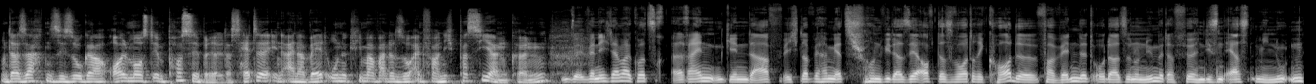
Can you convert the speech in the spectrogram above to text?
Und da sagten sie sogar almost impossible. Das hätte in einer Welt ohne Klimawandel so einfach nicht passieren können. Wenn ich da mal kurz reingehen darf, ich glaube, wir haben jetzt schon wieder sehr oft das Wort Rekorde verwendet oder Synonyme dafür in diesen ersten Minuten.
